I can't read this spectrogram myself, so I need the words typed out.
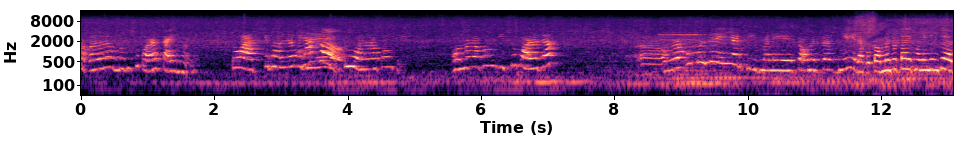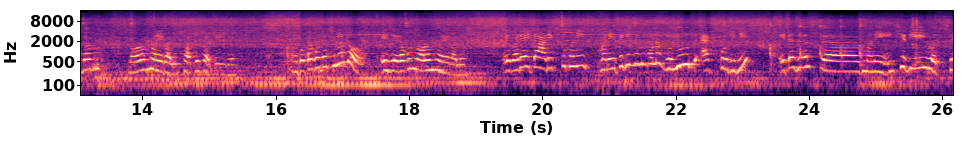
সকালবেলা অন্য কিছু করার টাইম হয় তো আজকে ভাবলাম যে একটু অন্যরকম অন্যরকম কিছু করা যাক। অন্যরকম বলতে এই আর কি মানে টমেটোটা দিয়ে দেখো, টমেটোটা এখানে কিন্তু একদম নরম হয়ে গেল, সাথে সাথেই যে, গোটা গোটা ছিল তো, এই যে এরকম নরম হয়ে গেল। এবারে এটা আরেকটুখানি মানে এতে কিন্তু আমি কোনো হলুদ অ্যাড করিনি, এটা জাস্ট মানে ইসে দিয়েই হচ্ছে।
